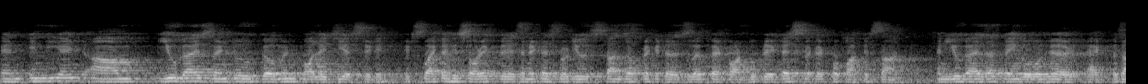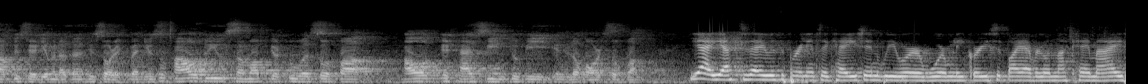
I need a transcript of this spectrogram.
And in the end, um, you guys went to Government College yesterday. It's quite a historic place and it has produced tons of cricketers who have went on to play Test cricket for Pakistan. And you guys are playing over here at Gaddafi Stadium, another historic venue. So how do you sum up your tour so far? How it has been to be in Lahore so far? Yeah, yesterday was a brilliant occasion. We were warmly greeted by everyone that came out.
